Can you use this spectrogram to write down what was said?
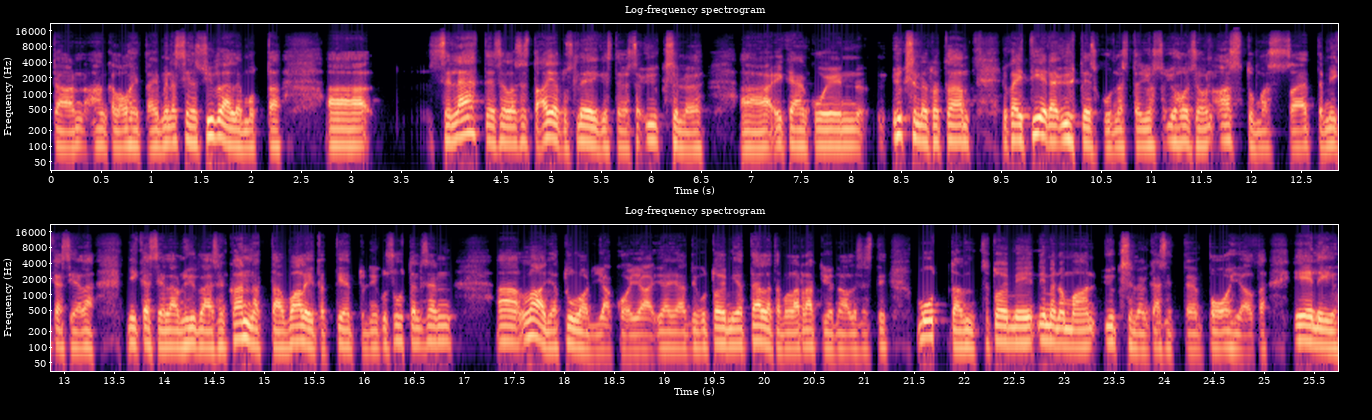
tämä on hankala ohittaa, ei mennä siihen syvälle, mutta äh, se lähtee sellaisesta ajatusleikistä, jossa yksilö ää, ikään kuin, yksilö, tota, joka ei tiedä yhteiskunnasta, jos, johon se on astumassa, että mikä siellä, mikä siellä on hyvää, sen kannattaa valita tietty niin kuin suhteellisen ää, laaja tulonjako ja, ja, ja niin kuin toimia tällä tavalla rationaalisesti, mutta se toimii nimenomaan yksilön käsitteen pohjalta. Eli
